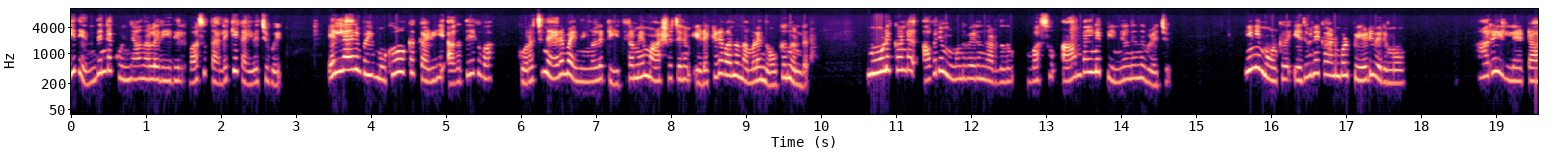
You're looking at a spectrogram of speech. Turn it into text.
ഇത് എന്തിന്റെ കുഞ്ഞാന്നുള്ള രീതിയിൽ വസു തലയ്ക്ക് കൈവച്ചുപോയി എല്ലാരും പോയി മുഖമൊക്കെ കഴുകി അകത്തേക്ക് വാ. കുറച്ചു നേരമായി നിങ്ങളുടെ ടീച്ചറമ്മയും മാഷച്ചനും ഇടയ്ക്കിടെ വന്ന് നമ്മളെ നോക്കുന്നുണ്ട്. മൂളിക്കൊണ്ട് അവർ മൂന്നുപേരും നടന്നതും വസു ആമ്പലിന്റെ പിന്നിൽ നിന്ന് വിളിച്ചു. ഇനി മോൾക്ക് യദുവിനെ കാണുമ്പോൾ പേടി വരുമോ? അറിയില്ലേട്ടാ.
